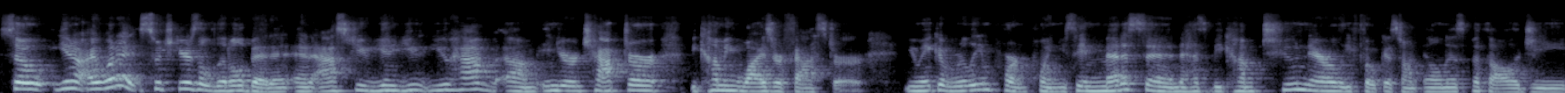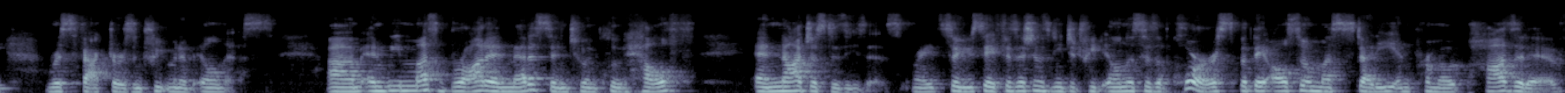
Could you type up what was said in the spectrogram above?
so, you know, I want to switch gears a little bit and, and ask you, you, you, you have um, in your chapter, Becoming Wiser Faster, you make a really important point. You say medicine has become too narrowly focused on illness, pathology, risk factors, and treatment of illness. Um, and we must broaden medicine to include health and not just diseases, right? So you say physicians need to treat illnesses, of course, but they also must study and promote positive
